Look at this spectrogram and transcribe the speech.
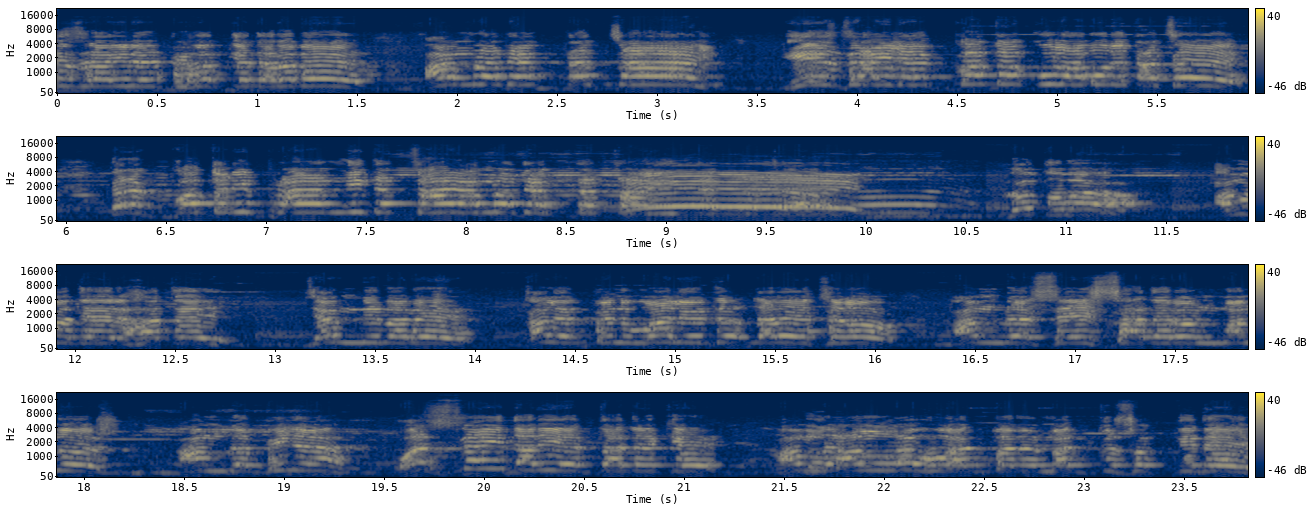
ইসরায়েলের বিপক্ষে দাঁড়াবে আমরা দেখতে চাই ইসরায়েলের কত কুলাবরিত আছে তারা কতটি প্রাণ দিতে চায় আমরা দেখতে চাই। নতুবা আমাদের হাতে যেমনি ভাবে খালেদ বিন ওয়ালিদ দাঁড়িয়েছিল আমরা সেই সাধারণ মানুষ আমরা বিনা অস্ত্রেই দাঁড়িয়ে তাদেরকে আমরা আল্লাহু আকবরের মাধ্য শক্তি দেয়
